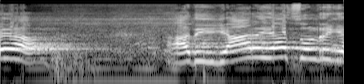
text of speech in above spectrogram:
ஏய்யா அது யாரையா சொல்றீங்க?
